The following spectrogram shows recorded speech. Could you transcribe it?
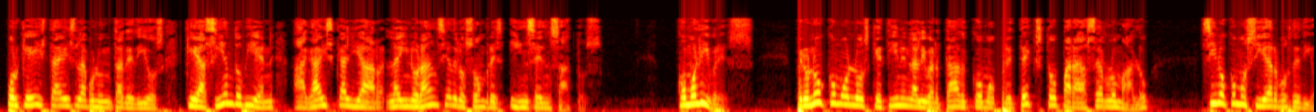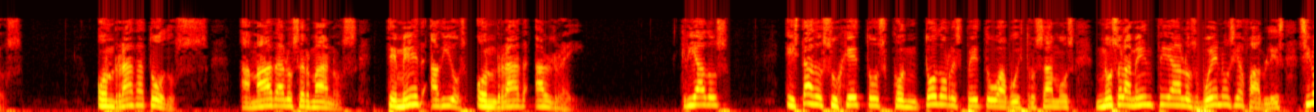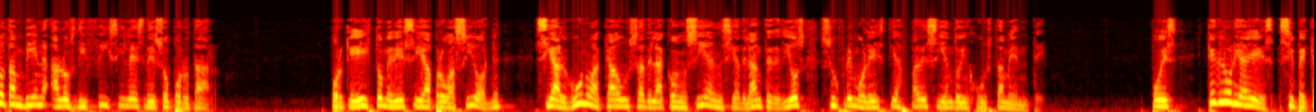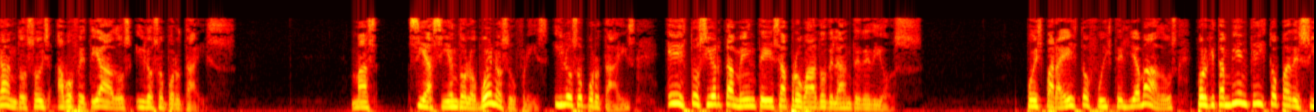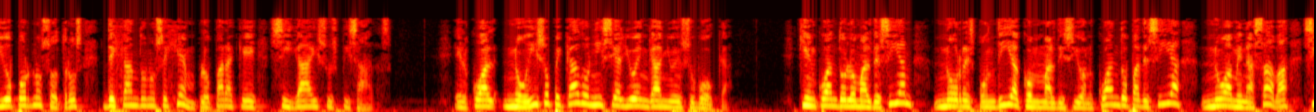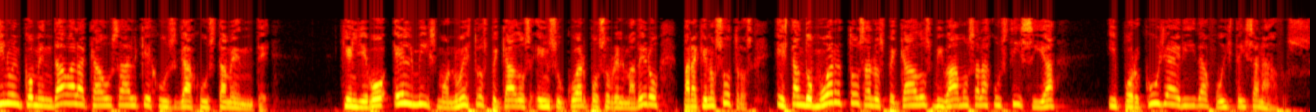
Porque esta es la voluntad de Dios, que haciendo bien hagáis callar la ignorancia de los hombres insensatos, como libres, pero no como los que tienen la libertad como pretexto para hacer lo malo, sino como siervos de Dios honrad a todos, amad a los hermanos, temed a Dios, honrad al rey. Criados, estad sujetos con todo respeto a vuestros amos, no solamente a los buenos y afables, sino también a los difíciles de soportar. Porque esto merece aprobación si alguno a causa de la conciencia delante de Dios sufre molestias padeciendo injustamente pues, ¿qué gloria es si pecando sois abofeteados y lo soportáis? Mas si haciendo lo bueno sufrís y lo soportáis, esto ciertamente es aprobado delante de Dios. Pues para esto fuisteis llamados, porque también Cristo padeció por nosotros, dejándonos ejemplo para que sigáis sus pisadas, el cual no hizo pecado ni se halló engaño en su boca quien cuando lo maldecían no respondía con maldición, cuando padecía no amenazaba, sino encomendaba la causa al que juzga justamente, quien llevó él mismo nuestros pecados en su cuerpo sobre el madero, para que nosotros, estando muertos a los pecados, vivamos a la justicia, y por cuya herida fuisteis sanados.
